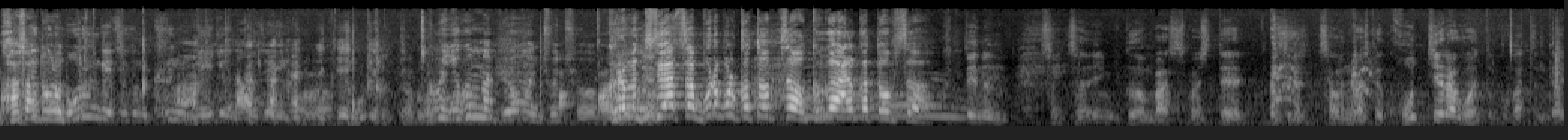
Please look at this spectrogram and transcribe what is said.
가사도 모르는 게 지금 그런 얘기가 나오죠. 어, 모르겠죠. 이거 이것만 배우면 좋죠. 그러면 그- 뒤왔어 물어볼 것도 없어 그거 알 것도 없어 그때는 선- 선생님 그 말씀하실 때 사모님 하실 때 고째라고 했던 것 같은데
